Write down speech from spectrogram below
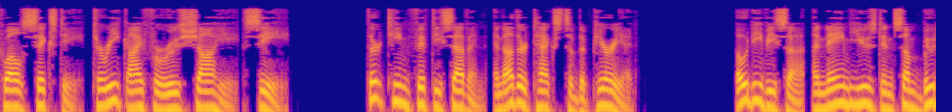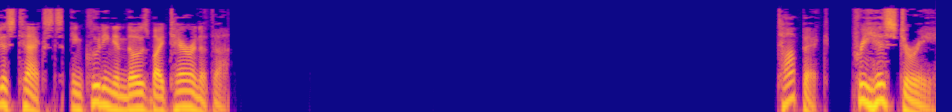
1260, Tarikh-i Firuz Shahi c. 1357, and other texts of the period. Odivisa, a name used in some Buddhist texts, including in those by Taranatha. Prehistory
